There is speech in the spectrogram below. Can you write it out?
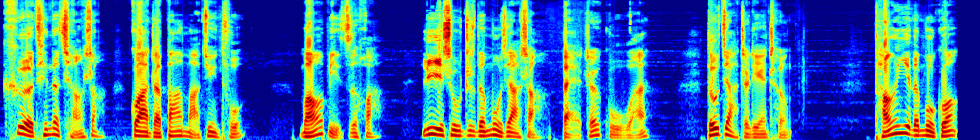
客厅的墙上挂着斑马骏图，毛笔字画。栗树枝的木架上摆着古玩，都价值连城。唐毅的目光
